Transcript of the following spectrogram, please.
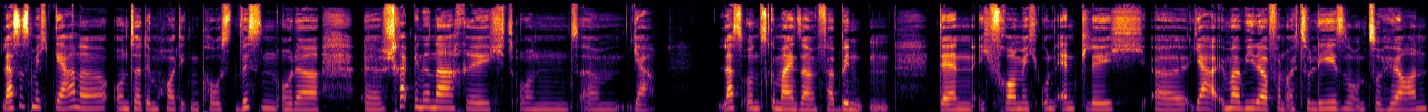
Lass es mich gerne unter dem heutigen Post wissen oder äh, schreib mir eine Nachricht und ähm, ja, lass uns gemeinsam verbinden. Denn ich freue mich unendlich, äh, ja, immer wieder von euch zu lesen und zu hören,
